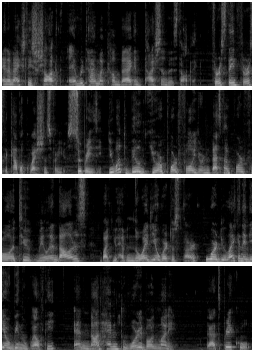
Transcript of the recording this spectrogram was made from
and I'm actually shocked every time I come back and touch on this topic. First thing first, a couple questions for you. Super easy. Do you want to build your portfolio, your investment portfolio to million dollars, but you have no idea where to start? Or do you like an idea of being wealthy and not having to worry about money? That's pretty cool.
